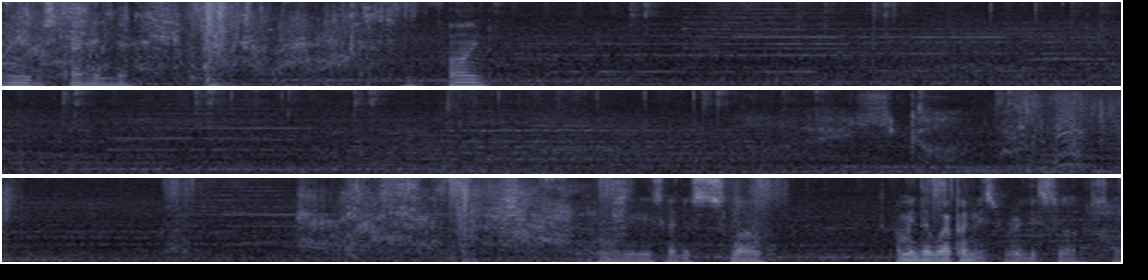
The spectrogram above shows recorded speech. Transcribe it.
Why are you standing there? Fine. Maybe these are just slow. I mean, the weapon is really slow, so.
